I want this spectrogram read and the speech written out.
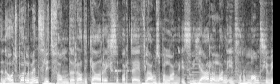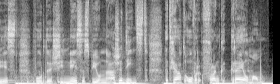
Een oud parlementslid van de radicaal-rechtse partij Vlaams Belang is jarenlang informant geweest voor de Chinese spionagedienst. Het gaat over Frank Krijlman.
